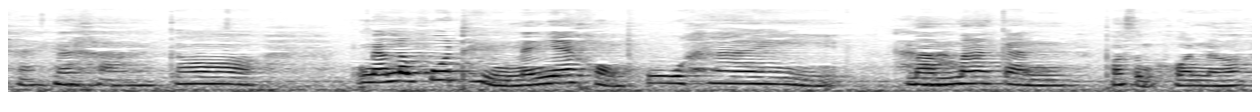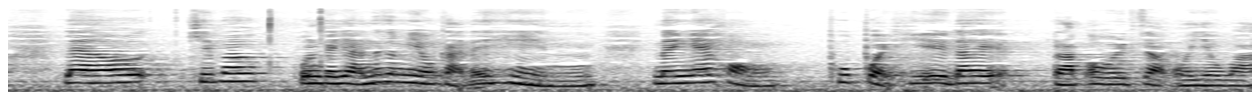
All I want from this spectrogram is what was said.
ใช่ค่ะนะคะ ก็ นั้นเราพูดถึงในแง่ของผู้ให้ค่ะมามากกันพอสมควรเนาะแล้วคิดว่าคุณกัญญาน่าจะมีโอกาสได้เห็น ในแง่ของผู้ป่วยที่ได้รับอวัยวะจากอวัยวะ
